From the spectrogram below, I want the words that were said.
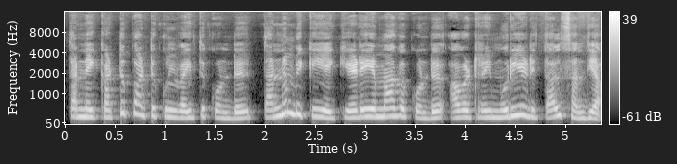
தன்னை கட்டுப்பாட்டுக்குள் வைத்துக்கொண்டு தன்னம்பிக்கையை கேடயமாக கொண்டு அவற்றை முறியடித்தாள் சந்தியா.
